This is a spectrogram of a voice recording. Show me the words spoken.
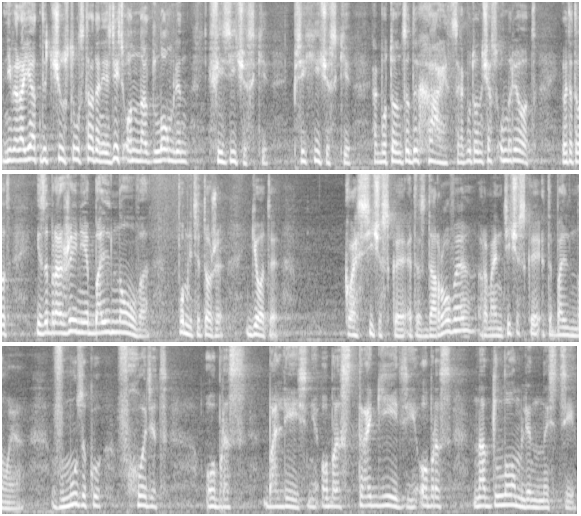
невероятно чувствовал страдания. Здесь он надломлен физически, психически, как будто он задыхается, как будто он сейчас умрет. И вот это вот изображение больного. Помните тоже Гёте? Классическое – это здоровое, романтическое – это больное. В музыку входит образ болезни, образ трагедии, образ надломленности.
